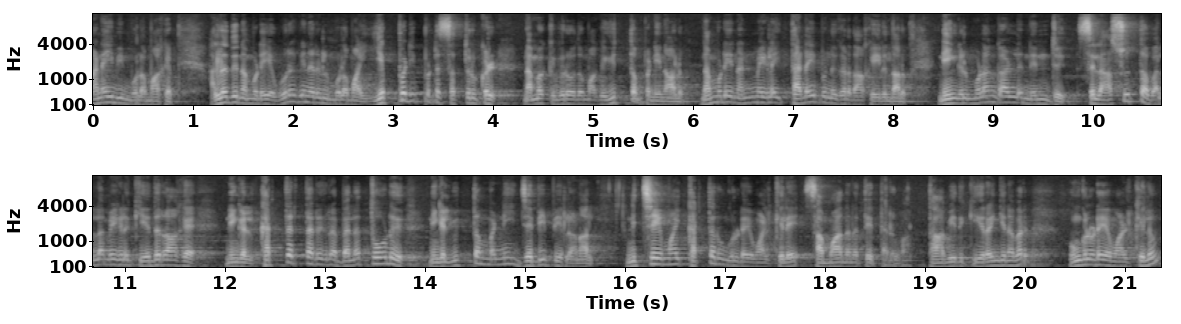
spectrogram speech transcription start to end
மனைவி மூலமாக அல்லது நம்முடைய உறவினர்கள் மூலமாக எப்படிப்பட்ட சத்துருக்கள் நமக்கு விரோதமாக யுத்தம் பண்ணினாலும் நம்முடைய நன்மைகளை தடை பண்ணுகிறதாக இருந்தாலும் நீங்கள் முழங்காலில் நின்று சில அசுத்த வல்லமைகளுக்கு எதிராக நீங்கள் கத்தர் தருகிற பலத்தோடு நீங்கள் யுத்தம் பண்ணி ஜெபிப்பீர்களானால் நிச்சயமாய் கத்தர் உங்களுடைய வாழ்க்கையிலே சமாதானத்தை தருவார். தாவீதுக்கு இறங்கினவர் உங்களுடைய வாழ்க்கையிலும்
